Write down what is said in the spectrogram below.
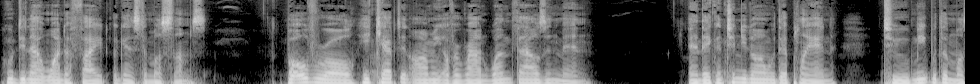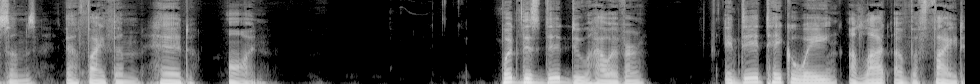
who did not want to fight against the Muslims. But overall, he kept an army of around 1,000 men, and they continued on with their plan to meet with the Muslims and fight them head on. What this did do, however, it did take away a lot of the fight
